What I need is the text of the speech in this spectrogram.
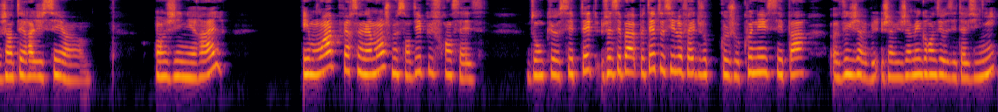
j'interagissais en général. Et moi, personnellement, je me sentais plus française. Donc euh, c'est peut-être, je sais pas, peut-être aussi le fait que je connaissais pas, euh, vu que j'avais, jamais grandi aux États-Unis,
